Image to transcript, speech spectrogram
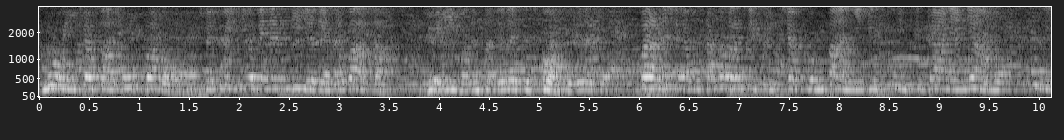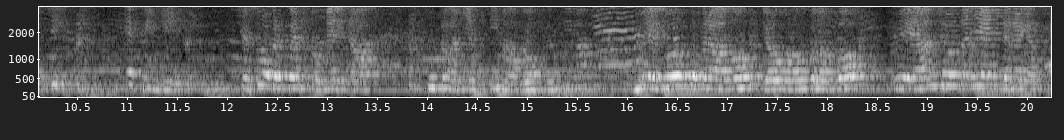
lui ci ha fatto un favore, cioè lui, io venerdì gli ho detto, guarda, giovedì quando è stato, detto scorso, gli ho detto, guarda, noi abbiamo sta cosa al Pixie, ci accompagni, ti studi sti brani, andiamo, e lui sì, e quindi, cioè, solo per questo merita tutta la mia stima, la vostra stima, lui è molto bravo, io lo conosco da un po', lui è Angelo Tagliente, ragazzi.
